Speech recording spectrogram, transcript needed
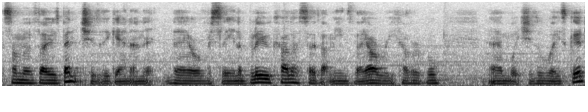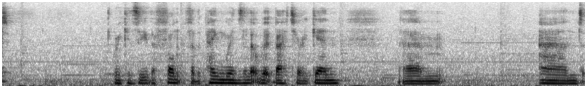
some of those benches again, and it, they're obviously in a blue colour, so that means they are recolorable um, which is always good. We can see the font for the penguins a little bit better again. Um, and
